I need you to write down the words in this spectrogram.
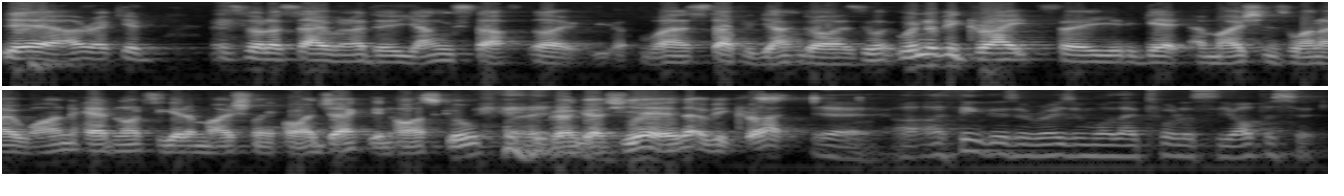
yeah, I reckon that's what I say when I do young stuff, like stuff with young guys. Wouldn't it be great for you to get Emotions 101, how not to get emotionally hijacked in high school? And everyone goes, yeah, that would be great. Yeah, I think there's a reason why they taught us the opposite.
